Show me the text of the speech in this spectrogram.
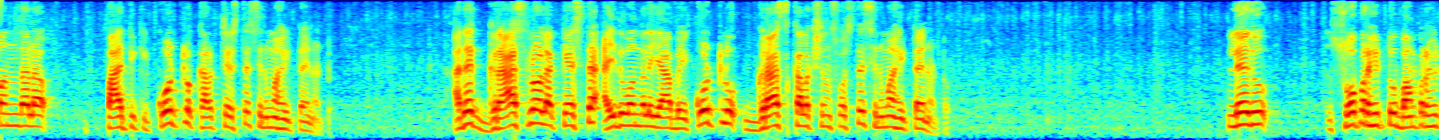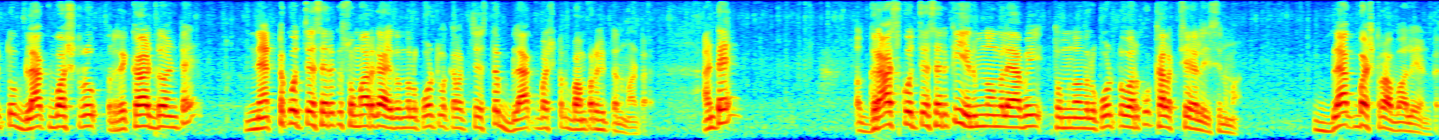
వందల పాతికి కోట్లు కలెక్ట్ చేస్తే సినిమా హిట్ అయినట్టు. అదే గ్రాస్లో లెక్కేస్తే ఐదు వందల యాభై కోట్లు గ్రాస్ కలెక్షన్స్ వస్తే సినిమా హిట్ అయినట్టు. లేదు super hit bumper hit blockbuster record అంటే నెట్కి వచ్చేసరికి సుమారుగా ఐదు వందల కోట్లు కలెక్ట్ చేస్తే బ్లాక్ బస్టర్ బంపర్ హిట్ అనమాట అంటే గ్రాస్కి వచ్చేసరికి ఎనిమిది వందల యాభై తొమ్మిది వందల కోట్ల వరకు కలెక్ట్ చేయాలి ఈ సినిమా. బ్లాక్ బస్టర్ అవ్వాలి అంటే.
